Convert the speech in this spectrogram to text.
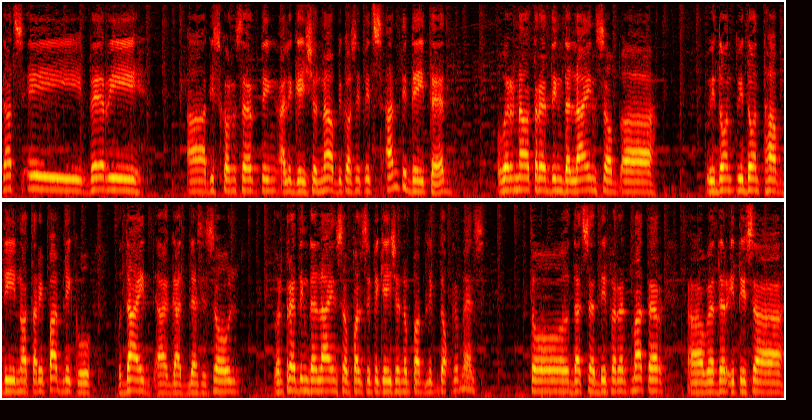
that's a very uh, disconcerting allegation now because if it's antedated, we're now treading the lines of uh, we don't we don't have the notary public who who died. Uh, God bless his soul. We're treading the lines of falsification of public documents. So that's a different matter uh, whether it is uh,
